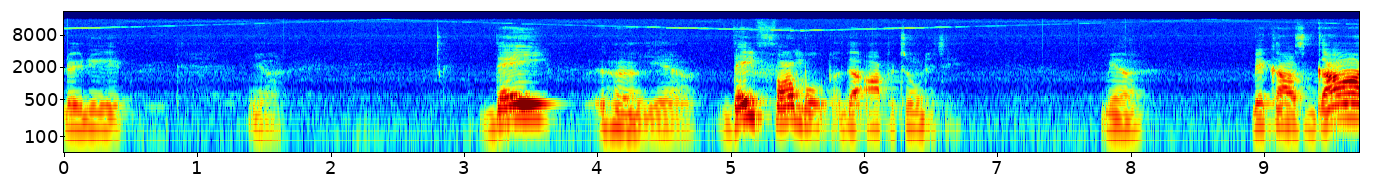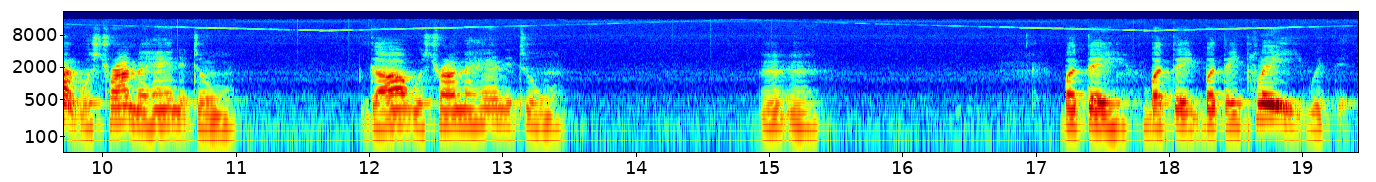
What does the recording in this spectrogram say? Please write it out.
They did. Yeah. They, uh, yeah, they fumbled the opportunity. Yeah. Because God was trying to hand it to them. God was trying to hand it to them. Mm-mm but they but they but they played with it.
